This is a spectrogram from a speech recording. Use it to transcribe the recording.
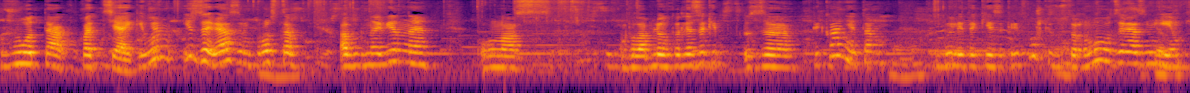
Вот так подтягиваем и завязываем просто обыкновенная у нас была пленка для закип- запекания. Там были такие закрепушки с двух сторон. Мы вот завязываем еем.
